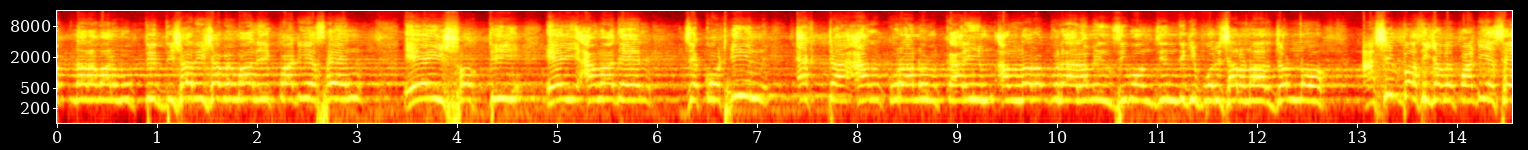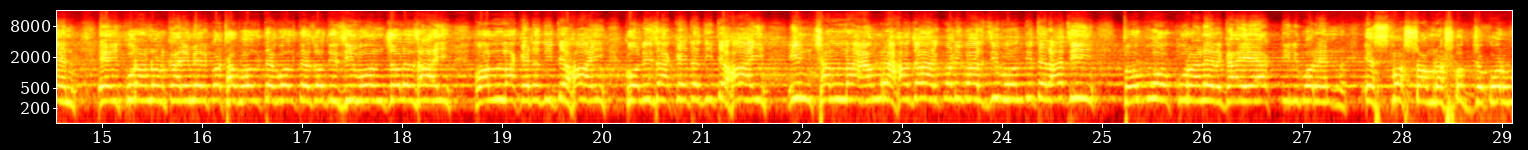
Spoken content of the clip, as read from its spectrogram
আপনার আমার মুক্তির দিশার হিসাবে মালিক পাঠিয়েছেন, এই শক্তি, এই আমাদের যে কঠিন একটা আল কোরআনুল কারিম আল্লাহ রব্বুল আলমিন জীবন, জিন্দিগি পরিচালনার জন্য আশীর্বাদ হিসাবে পাঠিয়েছেন। এই কোরআনুল কারিমের কথা বলতে বলতে যদি জীবন চলে যায়, কল্লা কেটে দিতে হয়, কলিজা কেটে দিতে হয়, ইনশাল্লাহ আমরা হাজার পরিবার জীবন দিতে রাজি। তবুও কোরআনের গায়ে এক তিল বলেন স্পর্শ আমরা সহ্য করব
